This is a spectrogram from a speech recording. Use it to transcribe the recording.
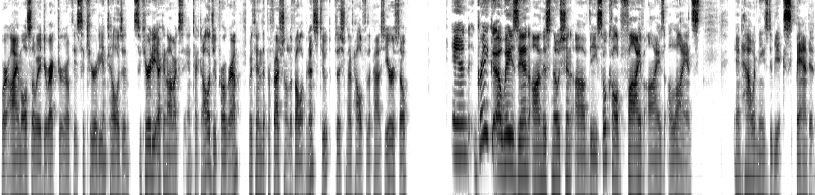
where I'm also a director of the Security Intelligence, Security Economics and Technology program within the Professional Development Institute, position I've held for the past year or so. And Greg uh, weighs in on this notion of the so called Five Eyes Alliance and how it needs to be expanded.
